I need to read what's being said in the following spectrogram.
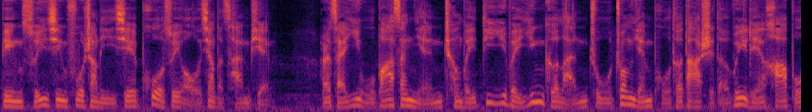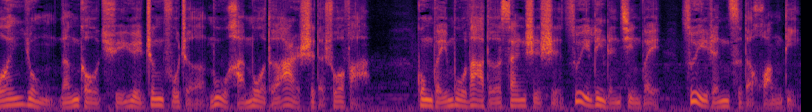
并随信附上了一些破碎偶像的残片。而在1583年成为第一位英格兰驻庄严普特大使的威廉·哈伯恩，用能够取悦征服者穆罕默德二世的说法，恭维穆拉德三世是最令人敬畏、最仁慈的皇帝。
